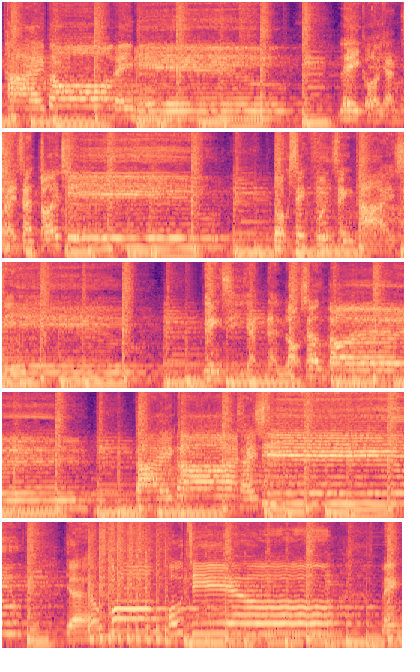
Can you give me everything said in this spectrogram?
太多美妙。呢个人齐实在俏，独色欢声太少。应是人人乐相对，大家齐笑，阳光。普照，明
